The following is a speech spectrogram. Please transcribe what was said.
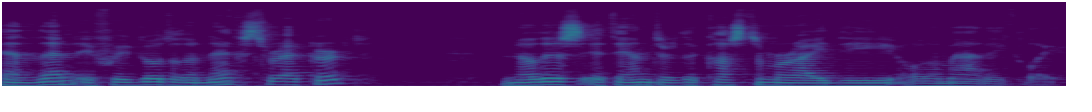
And then if we go to the next record, notice it entered the customer ID automatically.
